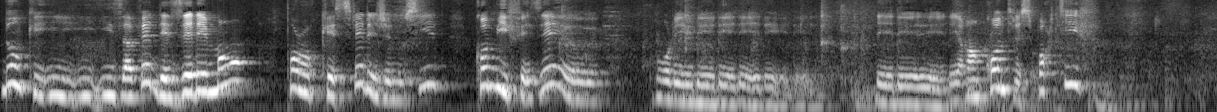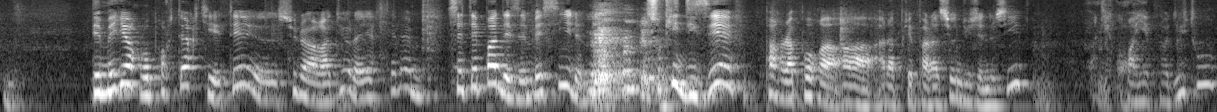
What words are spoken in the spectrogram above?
Donc, ils, avaient des éléments pour orchestrer les génocides, comme ils faisaient euh, pour les, les- les- les rencontres sportives. Des meilleurs reporters qui étaient euh, sur la radio, la RTLM. Ce n'étaient pas des imbéciles, mais ce qu'ils disaient par rapport à, la préparation du génocide, On n'y croyait pas du tout.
